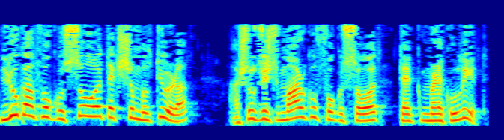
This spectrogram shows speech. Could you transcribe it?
Luka fokusohet tek shëmbëlltyrat, ashtu siç Marku fokusohet tek mrekullitë.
